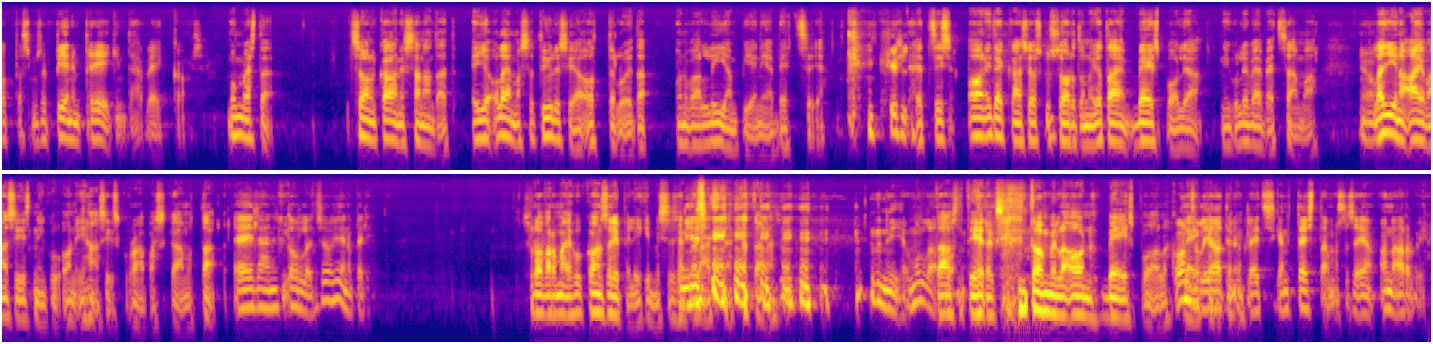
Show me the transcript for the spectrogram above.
ottaa semmoisen pienen breikin tähän veikkaamiseen. Mun mielestä se on kaunis sanonta, että ei ole olemassa tylsiä otteluita, on vaan liian pieniä betsejä. Kyllä. Et siis oon itse kanssa joskus sortunut jotain baseballia niin kuin live-vetsaamaan. Joo. Lajina aivan siis niin kuin on ihan siis kurapaskaa, mutta Ei lähde nyt tolleen, se on hieno peli. sulla on varmaan joku konsolipelikin, missä sä Niin. pelaat kotona. No niin, mulla on. Taustatiedoksi Tommilla on baseball. Konsoli on itse asiassa käynyt testaamassa se anna arvio.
